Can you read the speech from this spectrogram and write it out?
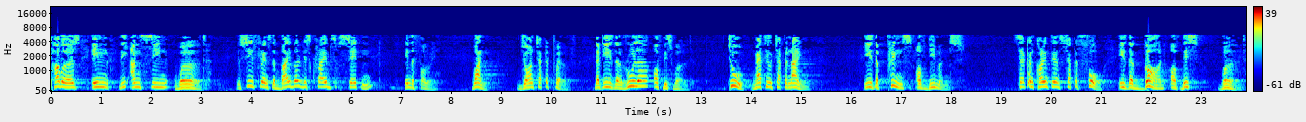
powers in the unseen world. You see, friends, the Bible describes Satan in the following. One, John chapter 12, that he is the ruler of this world. Two, Matthew chapter 9, he is the prince of demons. Second Corinthians chapter 4 is the God of this world.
